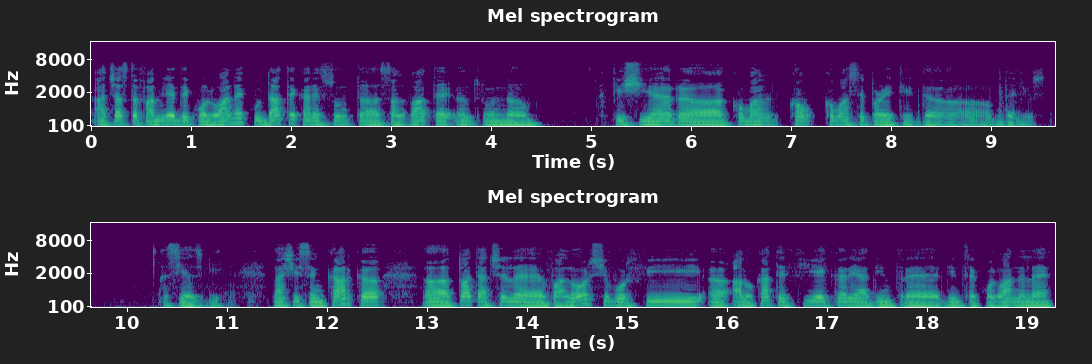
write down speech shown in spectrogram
această familie de coloane cu date care sunt uh, salvate într-un uh, fișier uh, comma, comma separated uh, values, CSV. Da? Și se încarcă uh, toate acele valori și vor fi uh, alocate fiecăreia dintre, dintre coloanele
